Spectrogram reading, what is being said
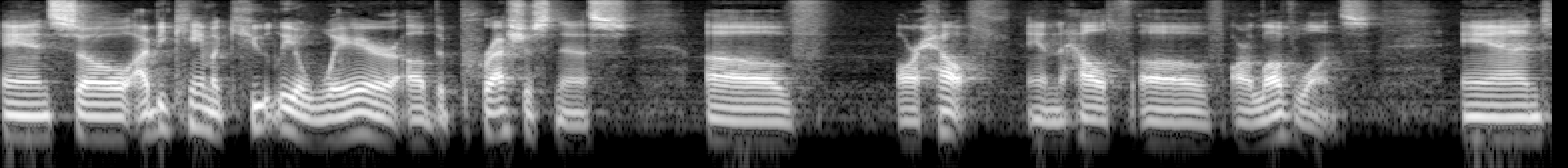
and so I became acutely aware of the preciousness of our health and the health of our loved ones. And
